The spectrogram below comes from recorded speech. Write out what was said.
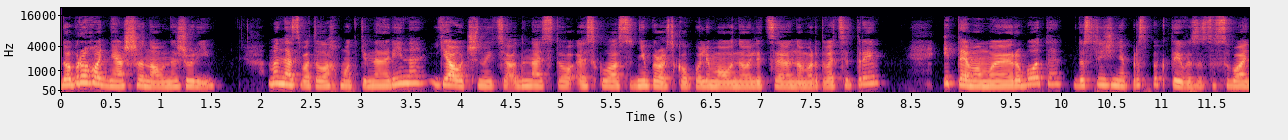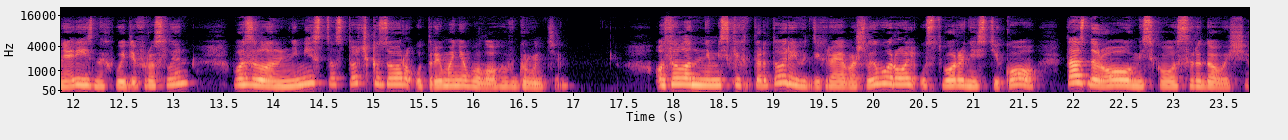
Доброго дня, шановне журі! Мене звати Лахмоткіна Аріна, я учениця 11 С класу Дніпровського полімовного ліцею номер 23 і тема моєї роботи дослідження перспективи застосування різних видів рослин в озелененні міста з точки зору утримання вологи в ґрунті. Озеленення міських територій відіграє важливу роль у створенні стійкого та здорового міського середовища.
